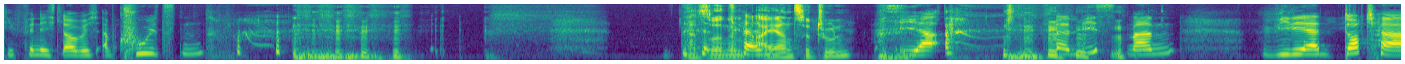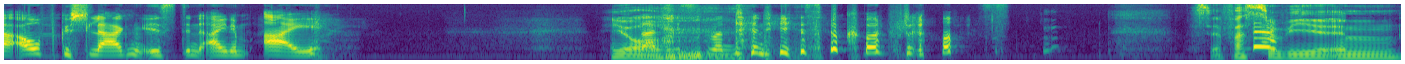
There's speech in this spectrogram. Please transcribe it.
Die finde ich, glaube ich, am coolsten. Hat so mit Eiern zu tun? Ja, da liest man, wie der Dotter aufgeschlagen ist in einem Ei. Da Ja, liest man dann die Zukunft raus. ist ja fast so wie in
